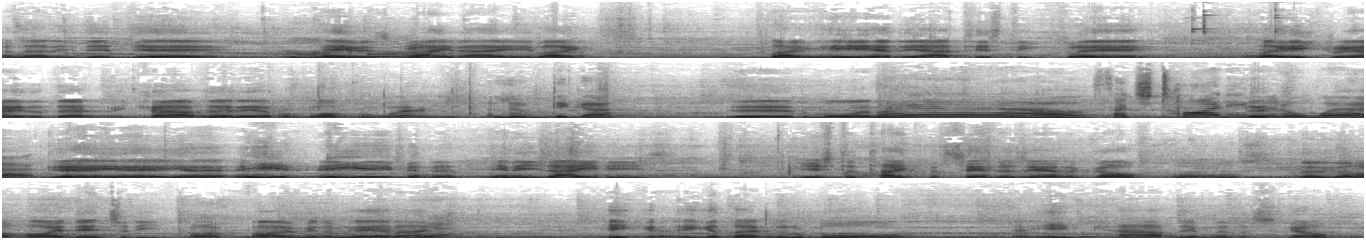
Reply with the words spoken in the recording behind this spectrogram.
and that he did, yeah. Oh, he was great, eh? Like, like he had the artistic flair. Like he created that, he carved that out of a block of wax. A little digger. Yeah, the miner. Wow, such tiny That's- little work. Yeah, yeah, yeah. He, he even in his 80s used to take the centres out of golf balls that have got a high density type foam in them Yeah. nowadays. Yeah. He got, he got that little ball and he'd carve them with a scalpel.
